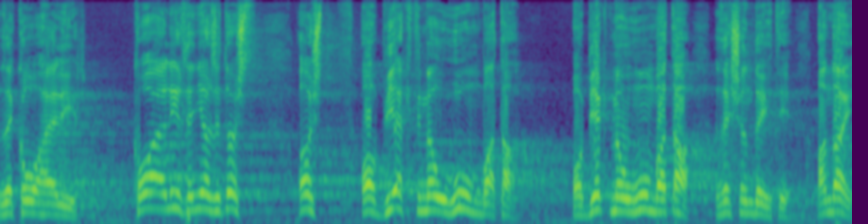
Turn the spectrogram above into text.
dhe koha e lirë. Koha e lirë te njerëzit është është objekt me u humb ata. Objekt me u humb ata dhe shëndeti. Andaj,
